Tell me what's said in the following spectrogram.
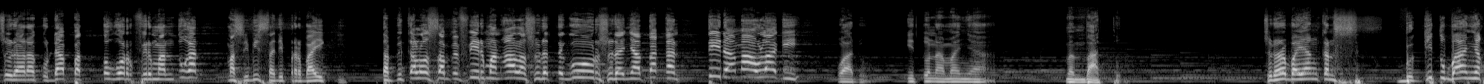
saudaraku dapat togor firman Tuhan masih bisa diperbaiki. Tapi kalau sampai firman Allah sudah tegur, sudah nyatakan tidak mau lagi. Waduh, itu namanya membatu. Saudara bayangkan begitu banyak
